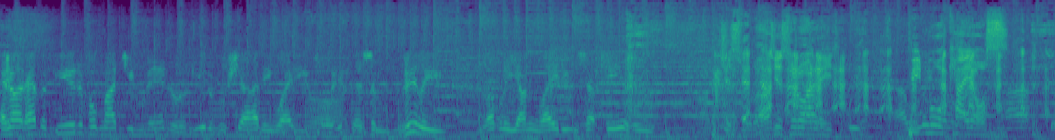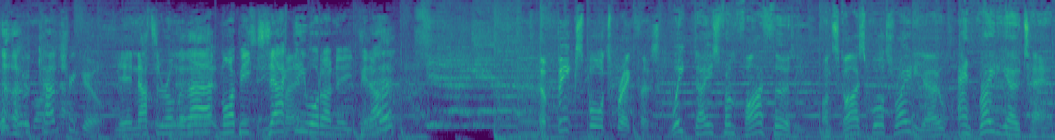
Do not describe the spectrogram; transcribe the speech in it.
and I'd have a beautiful Mudgee red or a beautiful Shardy waiting for you. There's some really lovely young ladies up here who oh, just what, I, just what I need. A bit more chaos. Good country girl. Yeah, nothing wrong with that. Might be exactly what I need, you know? The Big Sports Breakfast, weekdays from 5:30 on Sky Sports Radio and Radio Tab.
